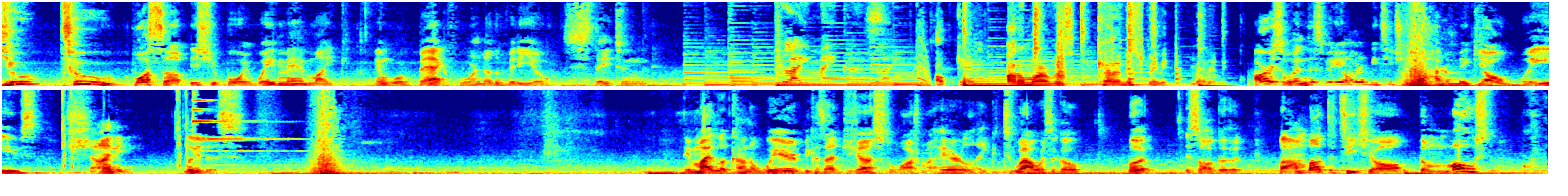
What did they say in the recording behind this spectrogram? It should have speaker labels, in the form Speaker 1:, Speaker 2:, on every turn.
Speaker 1: YouTube, what's up? It's your boy Waveman Mike, and we're back for another video. Stay tuned.
Speaker 2: Playmakers.
Speaker 3: Okay, auto my wrist, counted and spin it. Man, it-
Speaker 1: Alright, so in this video, I'm going to be teaching y'all how to make y'all waves shiny. Look at this. They might look kind of weird because I just washed my hair like two hours ago, but it's all good. But I'm about to teach y'all the most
